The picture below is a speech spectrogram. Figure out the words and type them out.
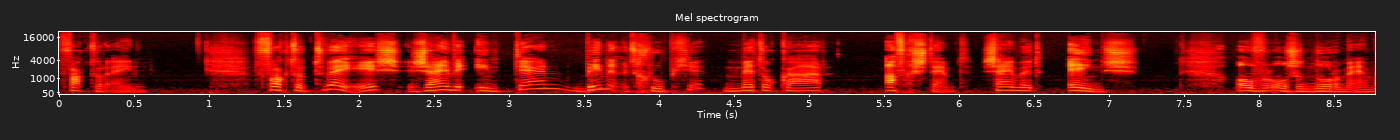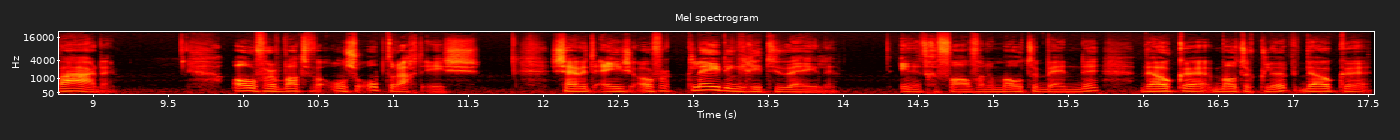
Factor 1. Factor 2 is, zijn we intern binnen het groepje met elkaar afgestemd? Zijn we het eens over onze normen en waarden? Over wat onze opdracht is? Zijn we het eens over kledingrituelen? in het geval van een motorbende, welke motorclub, welke,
